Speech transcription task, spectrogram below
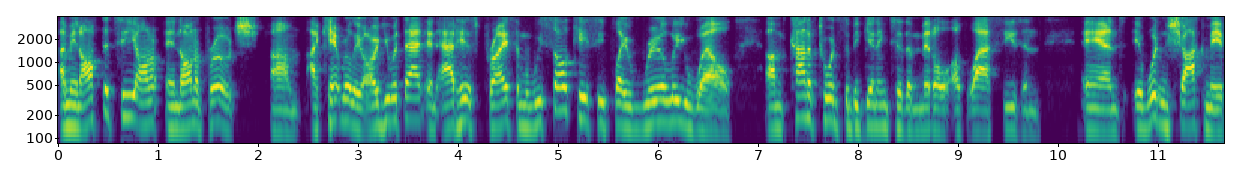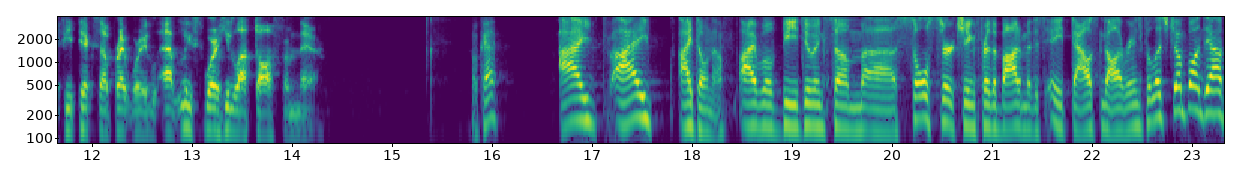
I mean, off the tee on, and on approach, um, I can't really argue with that. And at his price, I mean, we saw Casey play really well um, kind of towards the beginning to the middle of last season. And it wouldn't shock me if he picks up right where he, at least where he left off from there. Okay. I, I, I don't know. I will be doing some uh, soul searching for the bottom of this $8,000 range, but let's jump on down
